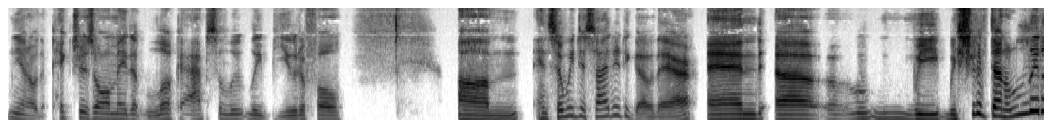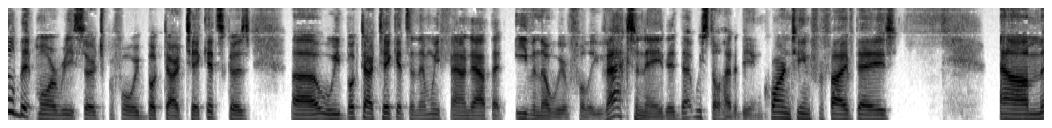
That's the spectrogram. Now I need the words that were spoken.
You know, the pictures all made it look absolutely beautiful um and so we decided to go there and uh we we should have done a little bit more research before we booked our tickets because uh we booked our tickets and then we found out that even though we were fully vaccinated that we still had to be in quarantine for five days. Um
